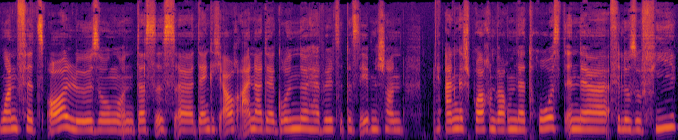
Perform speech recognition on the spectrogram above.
One-Fits-All-Lösung. Und das ist, äh, denke ich, auch einer der Gründe, Herr Wilz hat es eben schon angesprochen, warum der Trost in der Philosophie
